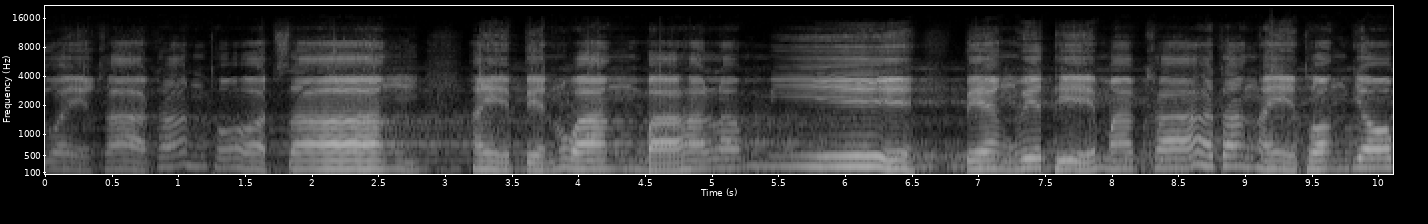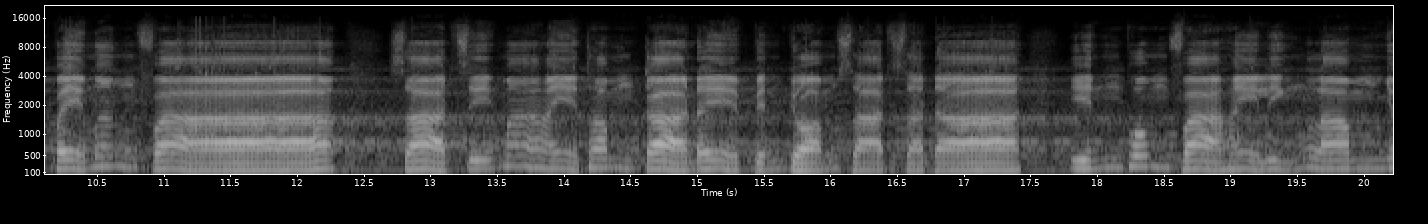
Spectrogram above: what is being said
ด้วยข้าท่านทอดสร้าง ให้เป็นวังบารมี เปียงวิธีมาค้าทั้งให้ท่องเที่ยวไปเมืองฟ้าศาสตร์สิมาให้ทำกาได้เป็นจอมศาสดา อินพมฟ้าให้ลิงลำย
